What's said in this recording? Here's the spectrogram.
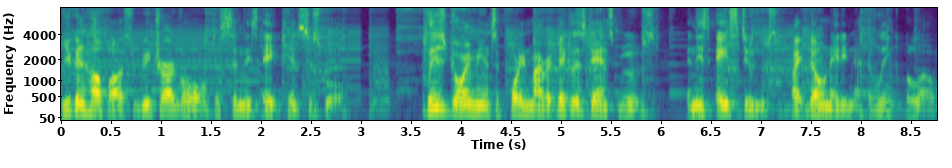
you can help us reach our goal to send these eight kids to school. Please join me in supporting my ridiculous dance moves and these eight students by donating at the link below.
